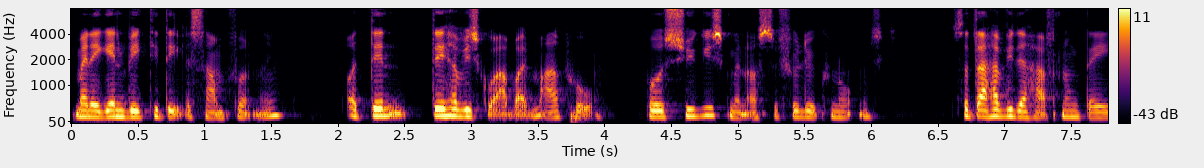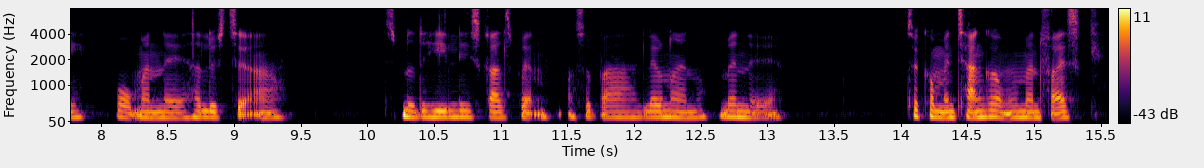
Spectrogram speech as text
man ikke er en vigtig del af samfundet. Ikke? Og den, det har vi skulle arbejde meget på, både psykisk, men også selvfølgelig økonomisk. Så der har vi da haft nogle dage, hvor man øh, havde lyst til at smide det hele i skraldespanden, og så bare lave noget andet. Men øh, så kom man i tanke om, at man faktisk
